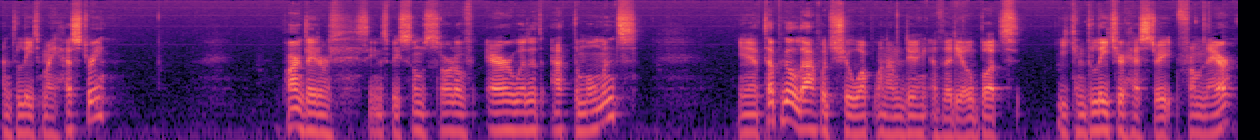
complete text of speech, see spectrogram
and delete my history. Apparently there seems to be some sort of error with it at the moment. Yeah, typical that would show up when I'm doing a video, but you can delete your history from there.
